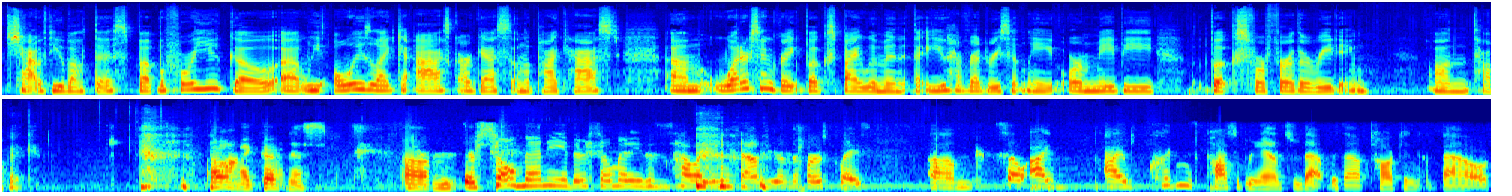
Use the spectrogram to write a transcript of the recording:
to chat with you about this. But before you go, uh, we always like to ask our guests on the podcast um, what are some great books by women that you have read recently, or maybe books for further reading on the topic? oh, my goodness. Um, there's so many. There's so many. This is how I even found you in the first place. Um, so I I couldn't possibly answer that without talking about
